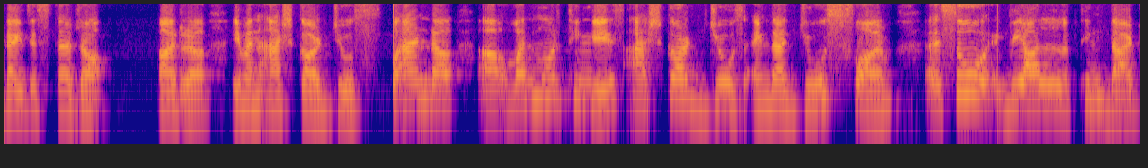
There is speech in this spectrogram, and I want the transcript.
digest the raw or uh, even ash gourd juice. And uh, uh, one more thing is ash gourd juice in the juice form. So we all think that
